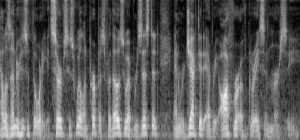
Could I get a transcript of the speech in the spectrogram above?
Hell is under his authority. It serves his will and purpose for those who have resisted and rejected every offer of grace and mercy.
